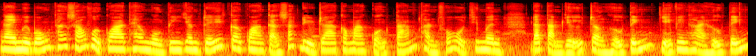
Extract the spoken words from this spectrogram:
Ngày 14 tháng 6 vừa qua, theo nguồn tin dân trí, cơ quan cảnh sát điều tra công an quận 8 thành phố Hồ Chí Minh đã tạm giữ Trần Hữu Tiến, diễn viên hài Hữu Tiến,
